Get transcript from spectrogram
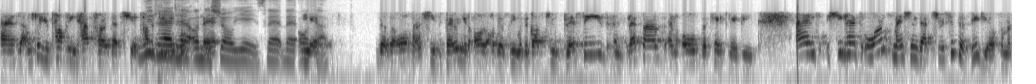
And I'm sure you probably have heard that she We've had her on the show, yes, the, the author. Yes. The, the author, she's bearing it all, obviously, with regards to blessings and blessers and all the case may be. And she had once mentioned that she received a video from a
